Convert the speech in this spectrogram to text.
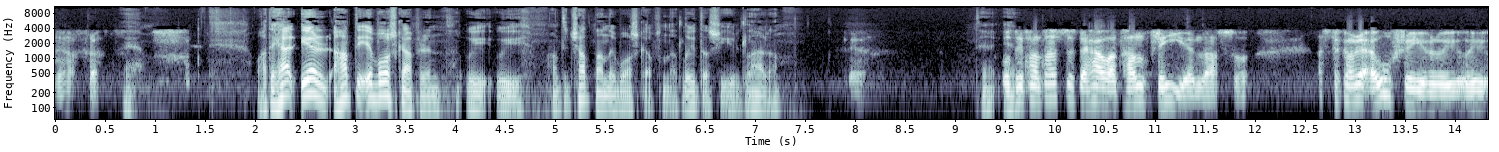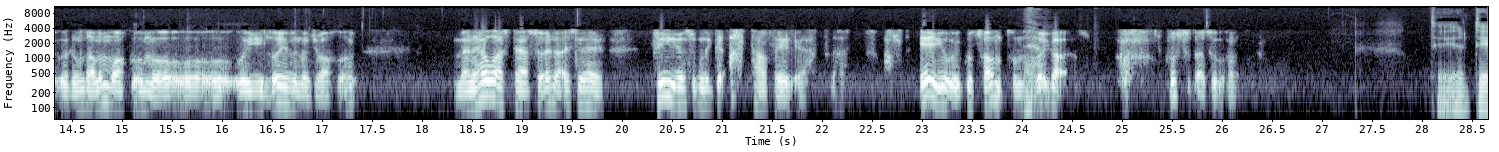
Ja, klart. Ja. Og at det her er, at det er båskaperen, og, at det tjattnan er båskaperen, at løyta seg ut læreren. Ja. Det er, og det er fantastisk det her, at han frien, altså. Altså, det kan være ofrier og rundt om åkken og i løyven og tjokken. Men her det, så er det sånn her frien som ligger at han fyrir, at alt er jo i god samt, som han ligger. Hvordan er det sånn? Det er, det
